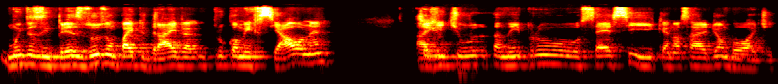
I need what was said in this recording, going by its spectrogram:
muitas empresas usam Pipe Drive para o comercial, né? A Sim. gente usa também para o CSI, que é a nossa área de onboard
